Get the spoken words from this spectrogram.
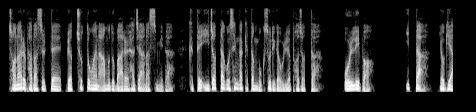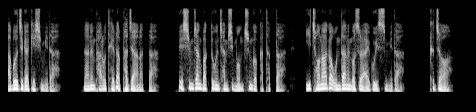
전화를 받았을 때 몇 초 동안 아무도 말을 하지 않았습니다. 그때 잊었다고 생각했던 목소리가 울려 퍼졌다. 올리버. 있다. 여기 아버지가 계십니다. 나는 바로 대답하지 않았다. 내 심장 박동은 잠시 멈춘 것 같았다. 이 전화가 온다는 것을 알고 있습니다. 그저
